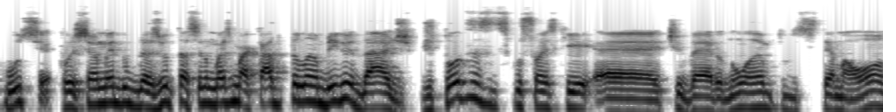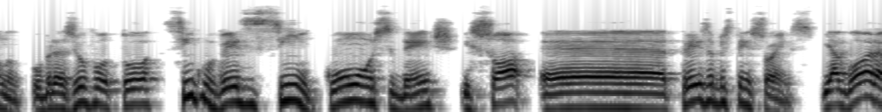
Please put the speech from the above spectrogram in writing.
pró-Rússia, o posicionamento do Brasil está sendo mais marcado pela ambiguidade. De todas as discussões que é, tiveram no âmbito do sistema ONU, o Brasil votou cinco vezes sim com o Ocidente e só é, três abstenções. E agora,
